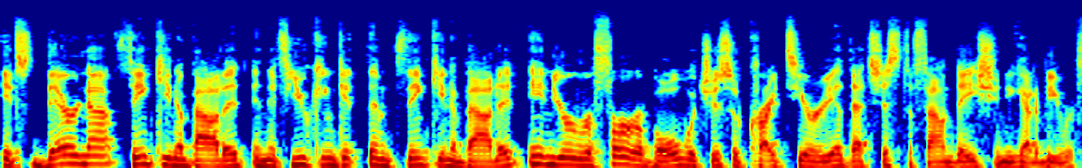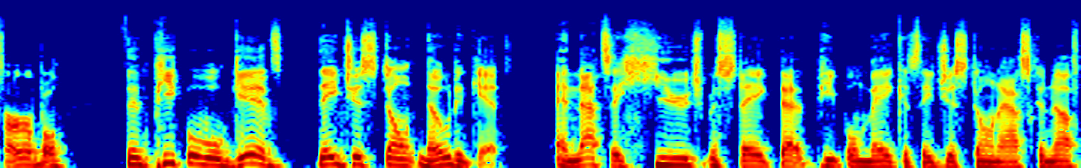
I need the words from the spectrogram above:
It's they're not thinking about it. And if you can get them thinking about it and you're referable which is a criteria that's just the foundation. You got to be referable. Then people will give. They just don't know to give. And that's a huge mistake that people make is they just don't ask enough.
